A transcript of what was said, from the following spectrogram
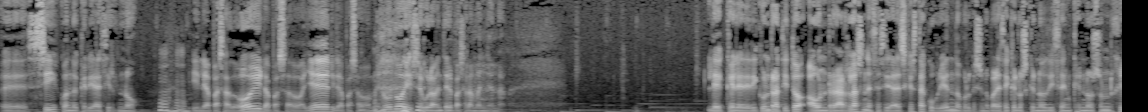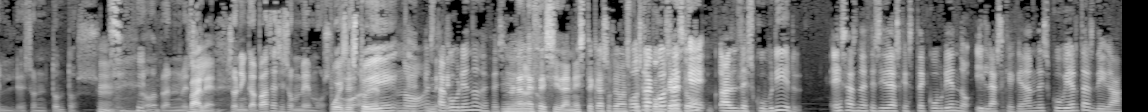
eh, sí cuando quería decir no. Y le ha pasado hoy, le ha pasado ayer, y le ha pasado a menudo y seguramente le pasará mañana. Le- que le dedique un ratito a honrar las necesidades que está cubriendo, porque si no parece que los que no dicen que no son gil- eh, son tontos, ¿no? En plan, es- Vale. son incapaces y son memos. Pues estoy no, está cubriendo en necesidades. una necesidad. En este caso que me has Otra puesto cosa concreto, es que al descubrir esas necesidades que esté cubriendo y las que quedan descubiertas diga,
